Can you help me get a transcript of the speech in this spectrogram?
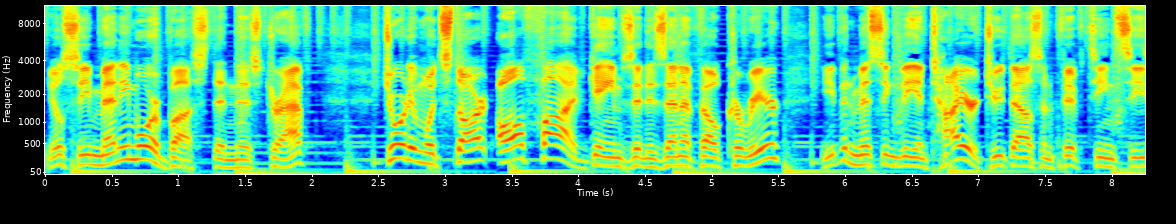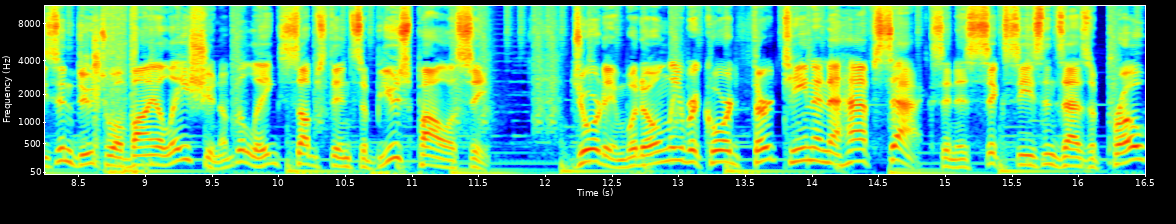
You'll see many more busts in this draft. Jordan would start all five games in his NFL career, even missing the entire 2015 season due to a violation of the league's substance abuse policy. Jordan would only record 13 and a half sacks in his six seasons as a pro,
